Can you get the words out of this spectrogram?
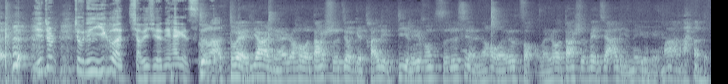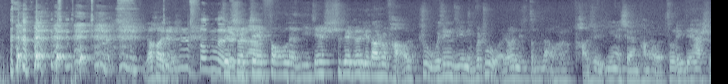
您就是就您一个小提琴，您还给辞了？对，一二年，然后我当时就给团里递了一封辞职信，然后我就走了，然后当时被家里那个给骂了，然后这是疯了，就说这疯了，你这世界各地到处跑，住五星级你不住，然后你怎么着？我说跑去音乐学院旁边，我租了一地下室，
